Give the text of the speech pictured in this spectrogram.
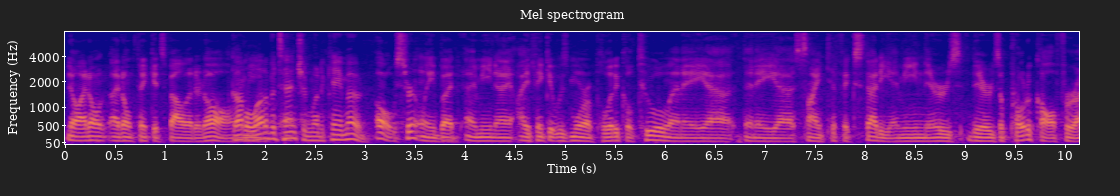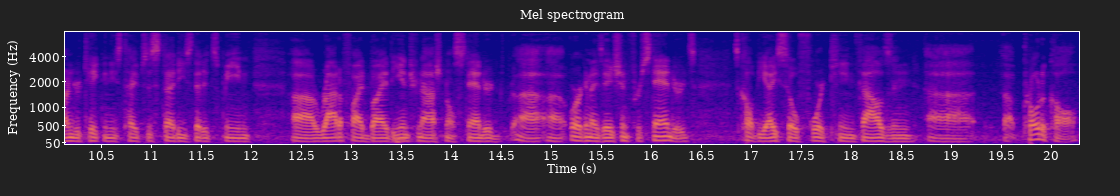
No, I don't. I don't think it's valid at all. Got I a lot of attention when it came out. Oh, certainly, but I mean, I, I think it was more a political tool than a uh, than a uh, scientific study. I mean, there's there's a protocol for undertaking these types of studies that it's been uh, ratified by the International Standard uh, uh, Organization for Standards. It's called the ISO 14000 uh, uh, protocol,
